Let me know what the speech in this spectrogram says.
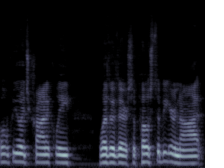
opioids chronically, whether they're supposed to be or not,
